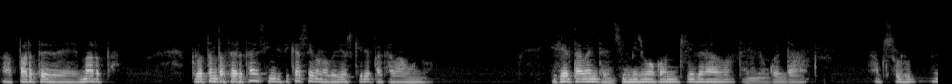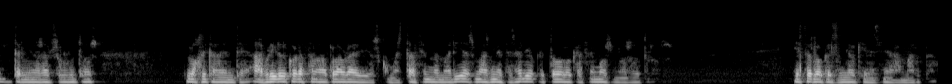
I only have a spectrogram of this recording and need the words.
la parte de Marta. Por lo tanto, acertar es identificarse con lo que Dios quiere para cada uno. Y ciertamente en sí mismo considerado, teniendo en cuenta en términos absolutos, lógicamente, abrir el corazón a la palabra de Dios, como está haciendo María, es más necesario que todo lo que hacemos nosotros. Y esto es lo que el Señor quiere enseñar a Marta.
